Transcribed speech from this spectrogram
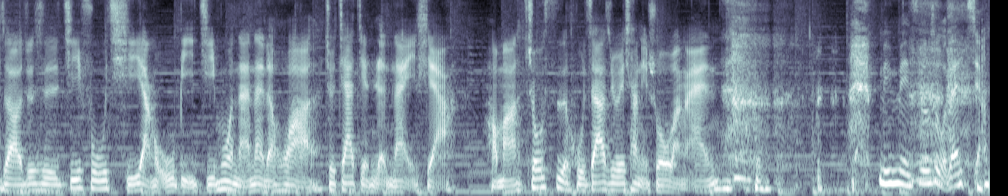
知道就是肌肤奇痒无比、寂寞难耐的话，就加减忍耐一下，好吗？周四胡渣就会向你说晚安。你每次都是我在讲。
